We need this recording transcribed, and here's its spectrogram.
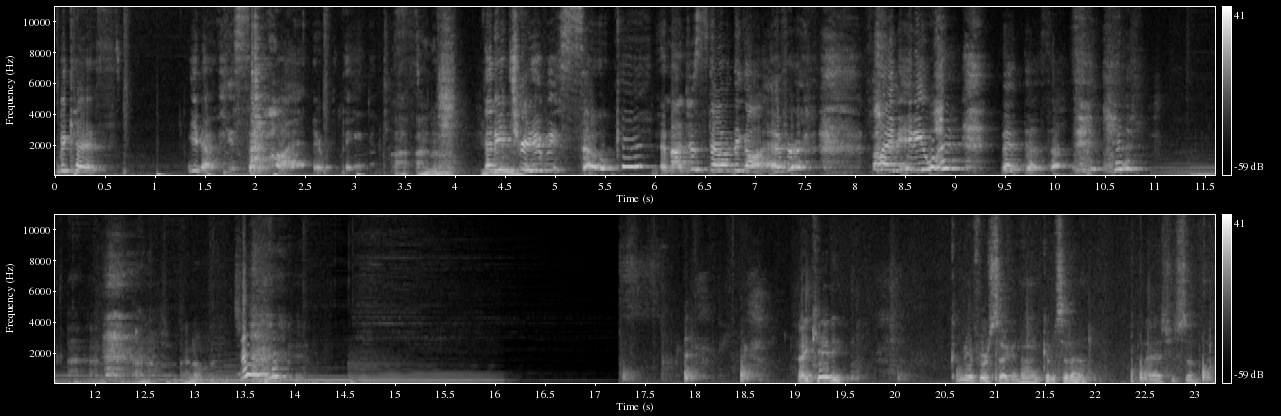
Because, you know, he's so hot and everything. I, I know. You And he treated me so good, and I just don't think I'll ever find anyone that does that again. I know, I know, honey. It's gonna be okay. Hey, Kitty. Come here for a second, hon. Come sit down. I ask you something.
